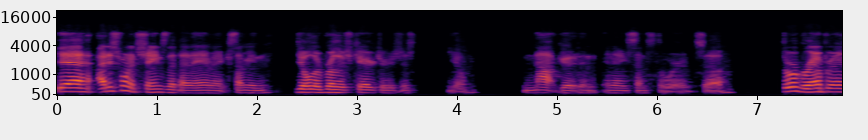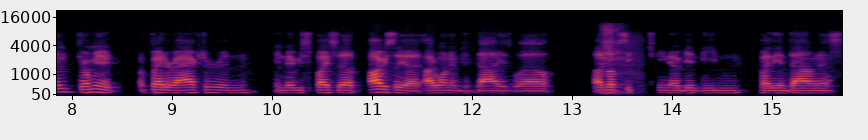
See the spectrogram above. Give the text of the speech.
yeah, I just want to change the dynamics. I mean, the older brother's character is just, you know, not good in, in any sense of the word. So throw Grandpa in, throw me a, a better actor and and maybe spice it up. Obviously, I, I want him to die as well. I'd love to see Chino getting eaten by the Indominus.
